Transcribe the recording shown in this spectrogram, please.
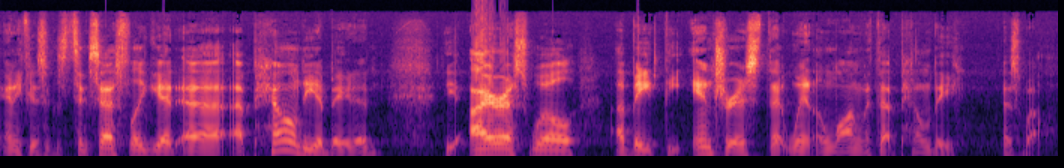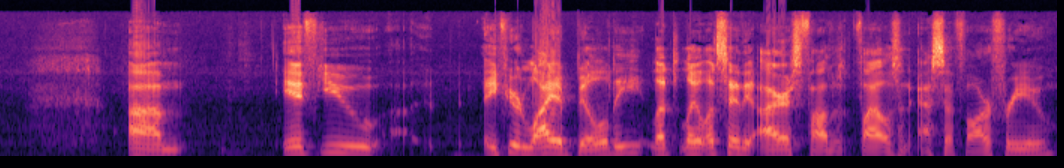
And if you successfully get a, a, penalty abated, the IRS will abate the interest that went along with that penalty as well. Um, if you if your liability, let, let, us say the IRS files, files an SFR for you,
